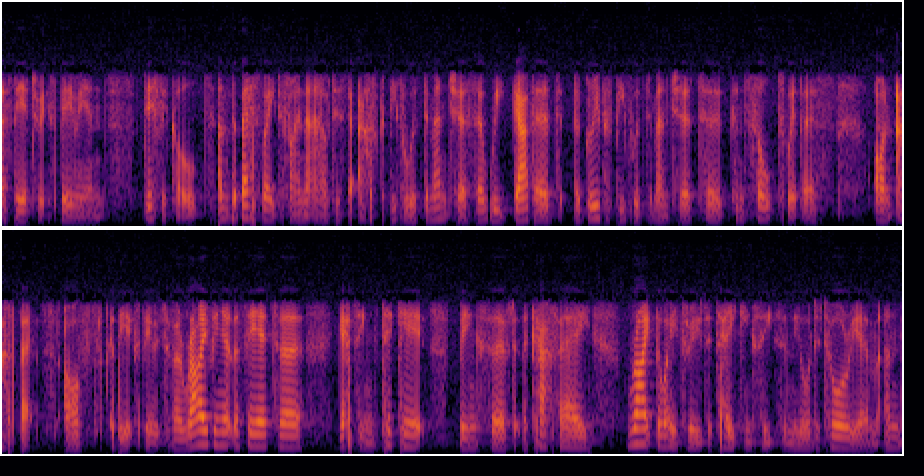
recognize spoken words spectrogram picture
a theatre experience difficult. And the best way to find that out is to ask people with dementia. So we gathered a group of people with dementia to consult with us on aspects of the experience of arriving at the theatre, getting tickets, being served at the cafe, right the way through to taking seats in the auditorium and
